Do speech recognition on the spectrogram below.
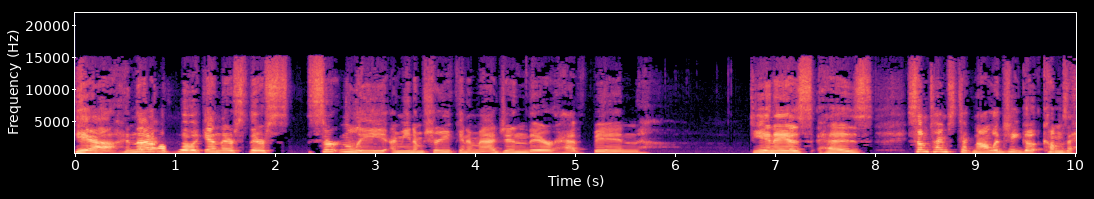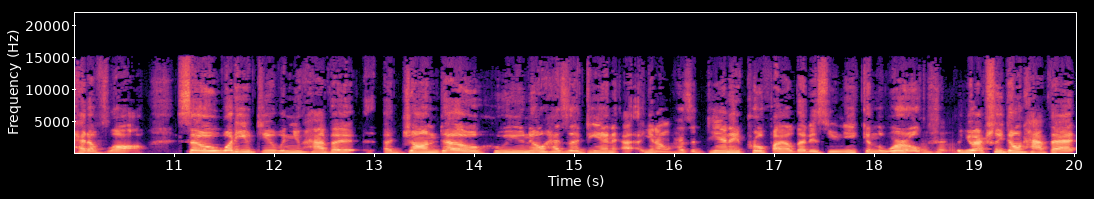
Yeah, and that Okay. also again, there's there's certainly. I mean, I'm sure you can imagine there have been DNA has has sometimes technology go, comes ahead of law. So what do you do when you have a, a John Doe who you know has a DNA uh, you know has a DNA profile that is unique in the world, Mhm. but you actually don't have that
